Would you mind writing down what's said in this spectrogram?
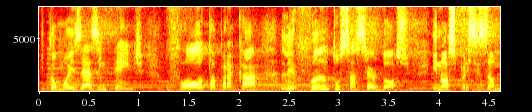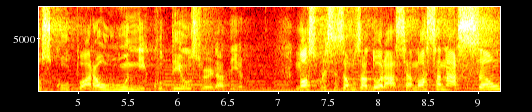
Então Moisés entende, volta para cá, levanta o sacerdócio e nós precisamos cultuar ao único Deus verdadeiro. Nós precisamos adorar. Se a nossa nação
